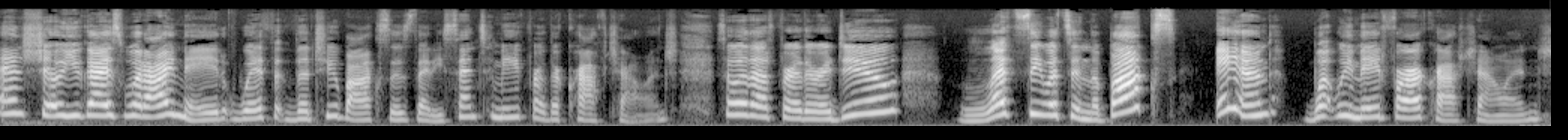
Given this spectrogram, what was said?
and show you guys what I made with the two boxes that he sent to me for the craft challenge. So without further ado, let's see what's in the box and what we made for our craft challenge.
